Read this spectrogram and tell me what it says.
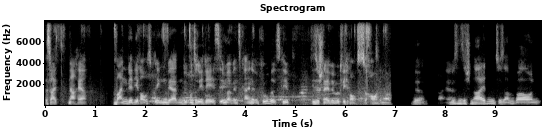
das heißt, nachher, wann wir die rausbringen werden, unsere Idee ist immer, wenn es keine Approvals gibt, diese schnell wie möglich rauszuhauen. Genau. Wir müssen sie schneiden, zusammenbauen,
